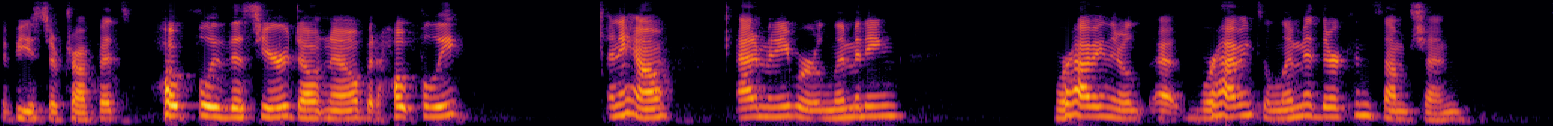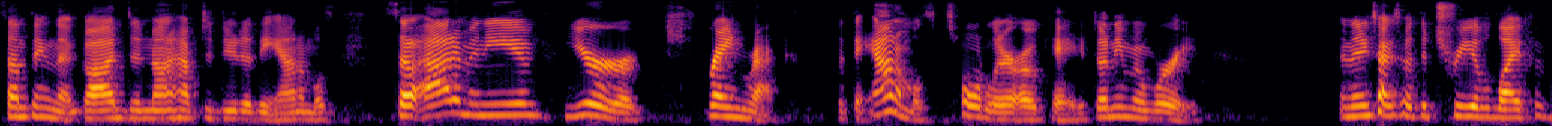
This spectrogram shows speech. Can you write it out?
the Feast of Trumpets. Hopefully this year, don't know, but hopefully. Anyhow, Adam and Eve were limiting, we're having their, uh, we're having to limit their consumption, something that God did not have to do to the animals. So Adam and Eve, you're a train wreck, but the animals totally are okay. Don't even worry. And then he talks about the tree of life of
